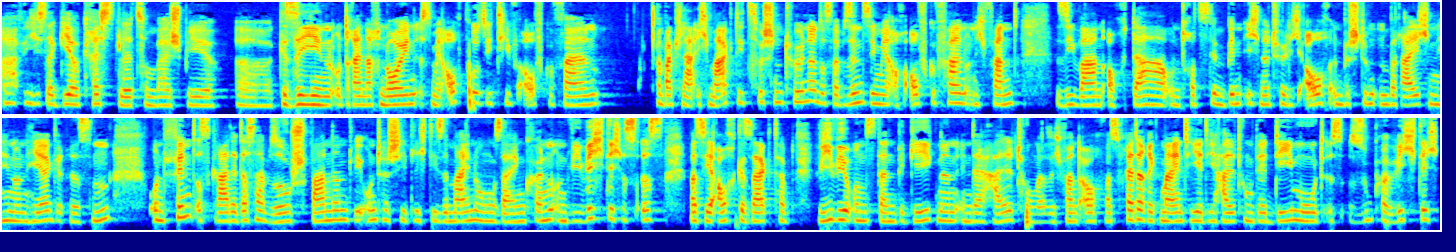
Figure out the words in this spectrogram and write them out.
ah, wie hieß er, Georg Restle zum Beispiel äh, gesehen. Und drei nach neun ist mir auch positiv aufgefallen. Aber klar, ich mag die Zwischentöne, deshalb sind sie mir auch aufgefallen und ich fand, sie waren auch da. Und trotzdem bin ich natürlich auch in bestimmten Bereichen hin und her gerissen und finde es gerade deshalb so spannend, wie unterschiedlich diese Meinungen sein können und wie wichtig es ist, was ihr auch gesagt habt, wie wir uns dann begegnen in der Haltung. Also ich fand auch, was Frederik meinte hier, die Haltung der Demut ist super wichtig,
